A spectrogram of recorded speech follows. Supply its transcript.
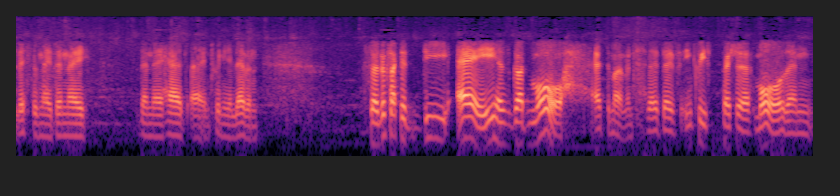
less than they than they than they had uh, in 2011. So it looks like the DA has got more at the moment. They, they've increased pressure more than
